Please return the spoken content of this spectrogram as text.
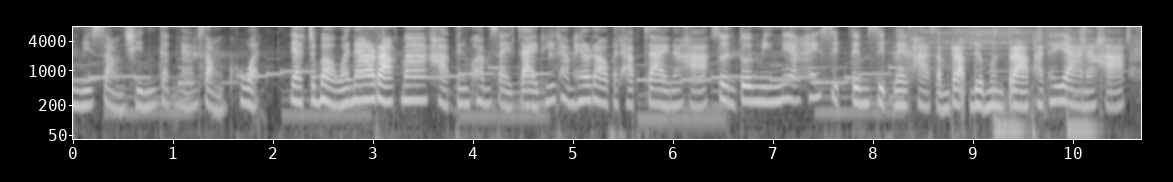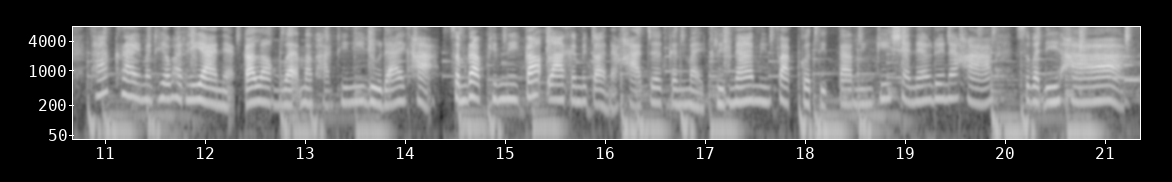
นด์วิช2ชิ้นกับน้ำสองขวดอยากจะบอกว่าน่ารักมากค่ะ เป็นความใส่ใจที่ทำให้เราประทับใจนะคะ ส่วนตัวมิงเนี่ยให้ 10 เต็ม 10 เลยค่ะสำหรับเดอะมอนตราพัทยานะคะ ถ้าใครมาเที่ยวพัทยาเนี่ยก็ลองแวะมาพักที่นี่ดูได้ค่ะสำหรับคลิปนี้ก็ลากันไปก่อนนะคะ เจอกันใหม่คลิปหน้ามิงฝากกดติดตามมิงกี้ชาแนลด้วยนะคะ สวัสดีค่ะ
